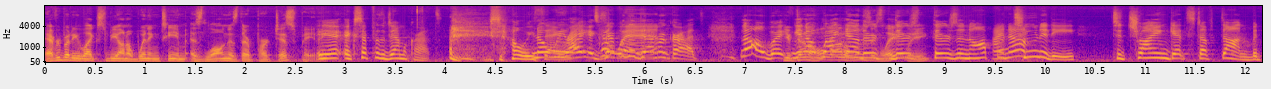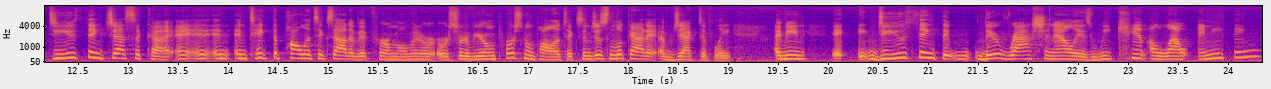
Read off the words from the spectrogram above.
Everybody likes to be on a winning team as long as they're participating. Yeah, except for the Democrats, shall we No, say, we right? like to except for the. Democrats. No, but You've you know, right now there's there's there's an opportunity to try and get stuff done. But do you think, Jessica, and, and, and take the politics out of it for a moment, or, or sort of your own personal politics, and just look at it objectively? I mean, i- i- do you think that their rationale is we can't allow anything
